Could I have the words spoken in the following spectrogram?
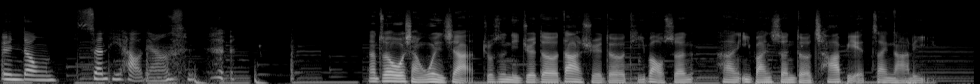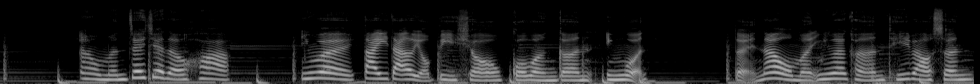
运动，身体好这样子。那最后我想问一下，就是你觉得大学的体保生和一般生的差别在哪里？嗯，我们这一届的话，因为大一、大二有必修国文跟英文。对，那我们因为可能体保生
